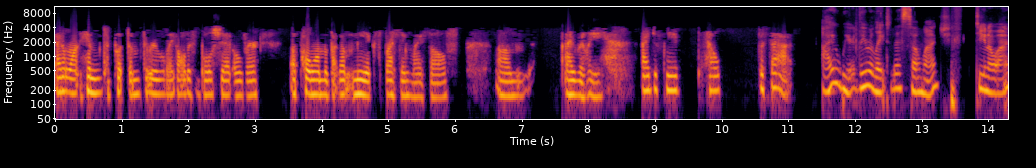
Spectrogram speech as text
I don't want him to put them through like all this bullshit over a poem about me expressing myself. Um, I really, I just need help with that. I weirdly relate to this so much. Do you know why?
